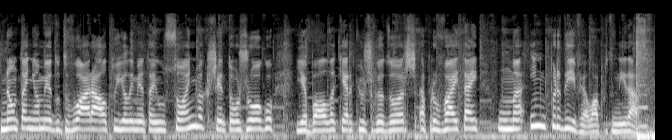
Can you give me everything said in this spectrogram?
não tenham medo de voar alto e alimentem o sonho, acrescentam o jogo e a bola quer que os jogadores aproveitem uma imperdível oportunidade.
